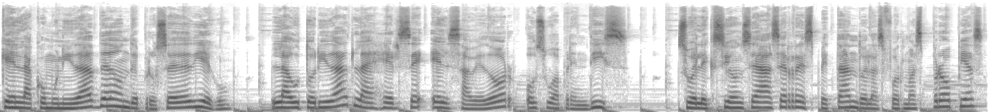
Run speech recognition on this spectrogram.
que en la comunidad de donde procede Diego, la autoridad la ejerce el sabedor o su aprendiz. Su elección se hace respetando las formas propias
